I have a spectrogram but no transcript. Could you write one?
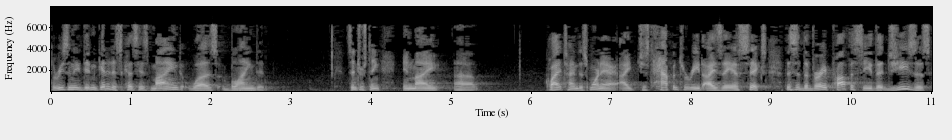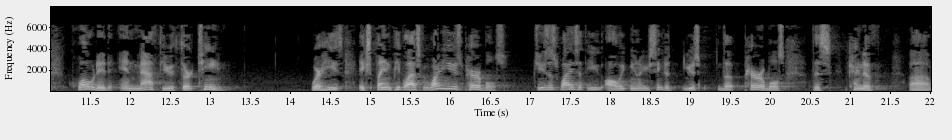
the reason he didn't get it is because his mind was blinded. It's interesting. In my uh, quiet time this morning, I, I just happened to read Isaiah 6. This is the very prophecy that Jesus quoted in Matthew 13, where he's explaining. People ask me, why do you use parables? Jesus, why is it that you always, you know, you seem to use the parables, this kind of uh,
